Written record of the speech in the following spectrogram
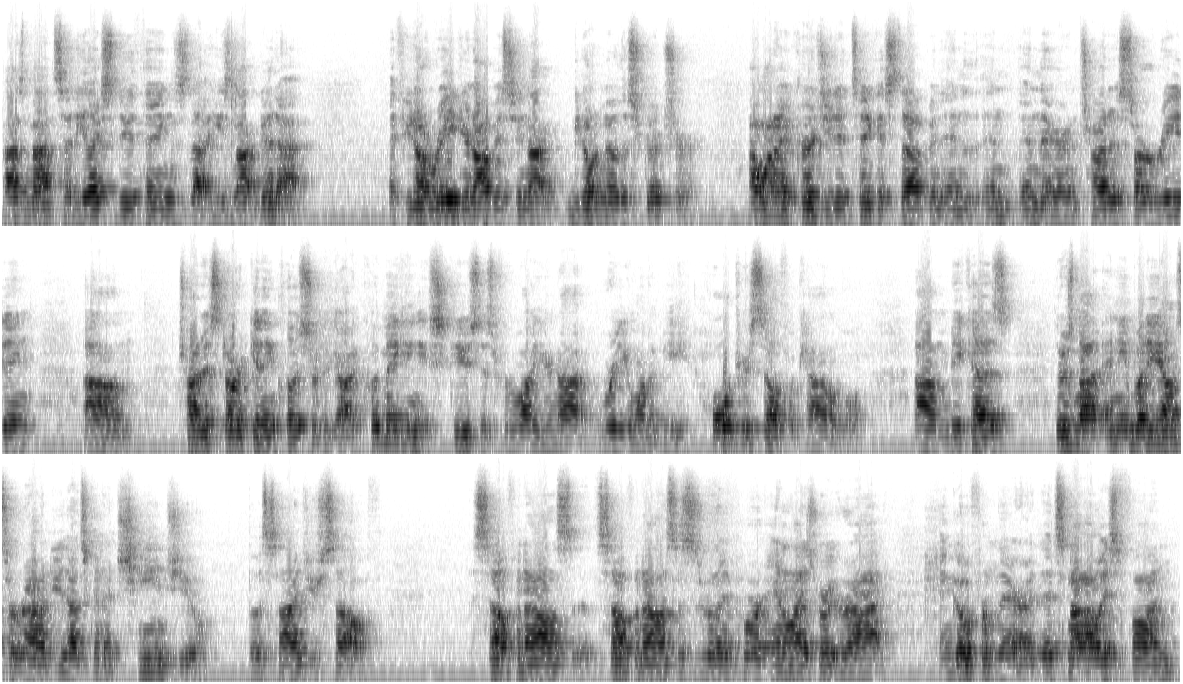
as Matt said, he likes to do things that he's not good at. If you don't read, you're obviously not. You don't know the Scripture. I want to encourage you to take a step in, in, in, there and try to start reading. Um, try to start getting closer to God. Quit making excuses for why you're not where you want to be. Hold yourself accountable um, because there's not anybody else around you that's going to change you besides yourself. Self analysis self analysis is really important. Analyze where you're at and go from there. It's not always fun,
